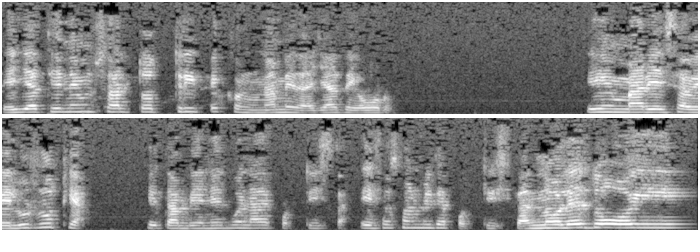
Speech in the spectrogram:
ella tiene un salto triple con una medalla de oro. Y María Isabel Urrutia, que también es buena deportista. Esas son mis deportistas. No les doy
